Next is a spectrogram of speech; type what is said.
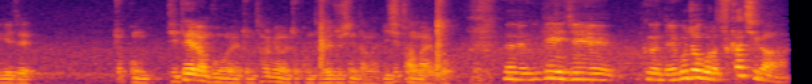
이게 이제 조금 디테일한 부분에 좀 설명을 조금 더 해주신다면 23 말고 네, 네, 이게 이제 그 내부적으로 스카치가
